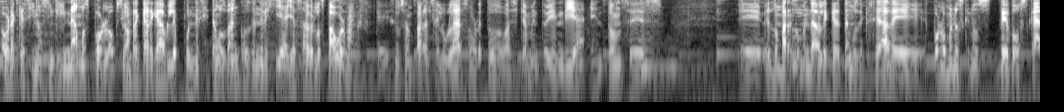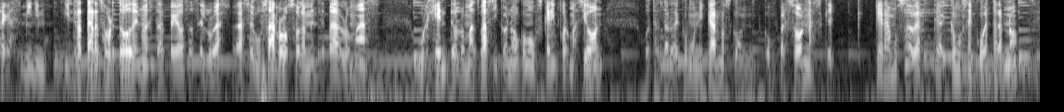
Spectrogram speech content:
Ahora que si nos inclinamos por la opción recargable, pues necesitamos bancos de energía, ya sabes, los power banks que se usan para el celular, sobre todo básicamente hoy en día. Entonces, eh, es lo más recomendable que tratemos de que sea de, por lo menos que nos dé dos cargas mínimo. Y tratar sobre todo de no estar pegados al celular, usarlo solamente para lo más urgente o lo más básico, ¿no? Como buscar información o tratar de comunicarnos con, con personas que, queramos saber cómo se encuentran, ¿no? Sí.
